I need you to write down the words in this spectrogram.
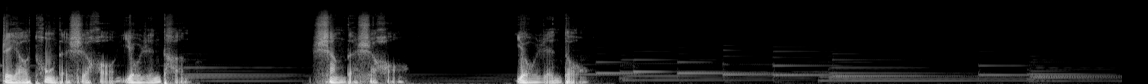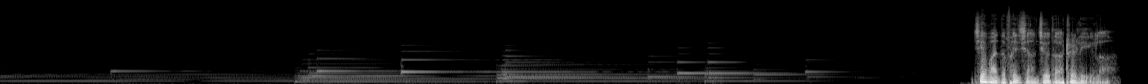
只要痛的时候有人疼，伤的时候有人懂。今晚的分享就到这里了。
